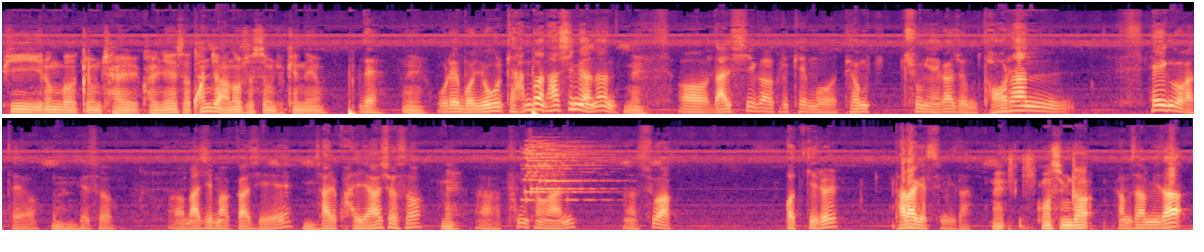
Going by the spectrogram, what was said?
비 이런 거 좀 잘 관리해서 탄저 안 오셨으면 좋겠네요. 네. 네, 올해 뭐 요렇게 한번 하시면은 네, 어 날씨가 그렇게 뭐 병충해가 좀 덜한 해인 것 같아요. 음. 그래서 어, 마지막까지 잘 관리하셔서 네. 아, 풍성한 어, 수확 얻기를 바라겠습니다. 네. 고맙습니다. 감사합니다.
